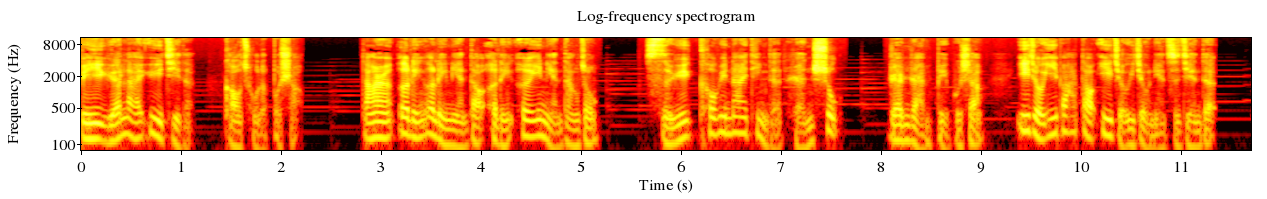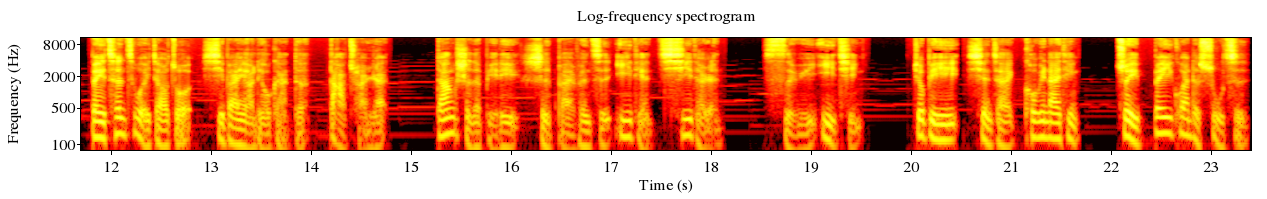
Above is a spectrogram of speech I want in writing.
比原来预计的高出了不少。当然，二零二零年到二零二一年当中，死于 COVID-19 的人数仍然比不上一九一八到一九一九年之间的被称之为叫做西班牙流感的大传染，当时的比例是百分之一点七的人。死于疫情，就比现在 COVID-19 最悲观的数字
